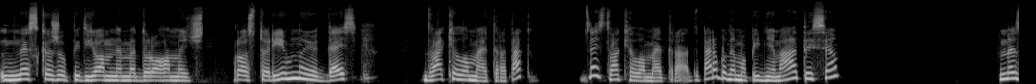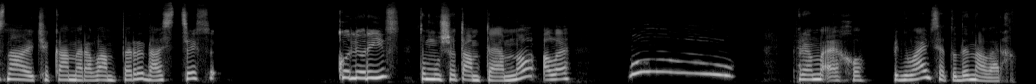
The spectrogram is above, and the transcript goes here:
не скажу підйомними дорогами, просто рівною, десь 2 кілометри, так? Десь 2 кілометри. Тепер будемо підніматися. Не знаю, чи камера вам передасть цих кольорів, тому що там темно, але прям ехо. Піднімаємося туди наверх.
